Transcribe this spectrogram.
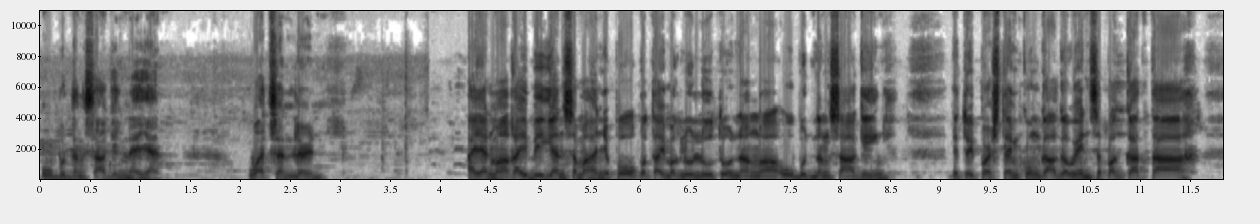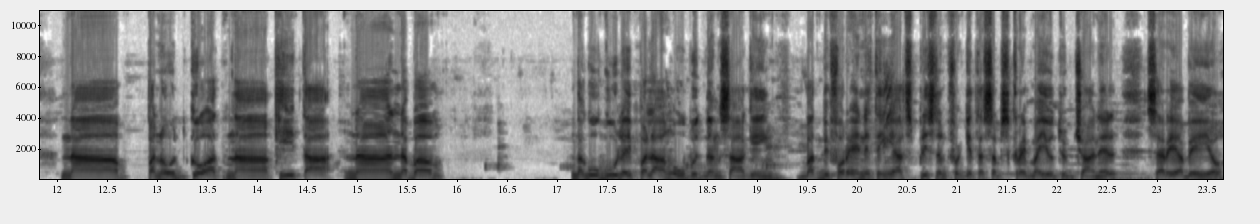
ubod ng saging na yan. Watch and learn. Ayan mga kaibigan, samahan niyo po ako tayo magluluto ng ah, ubod ng saging. Ito'y first time kong gagawin sapagkat ah, na panood ko at nakita na naba nagugulay pala ang ubod ng saging. But before anything else, please don't forget to subscribe my YouTube channel, Saria Beo.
